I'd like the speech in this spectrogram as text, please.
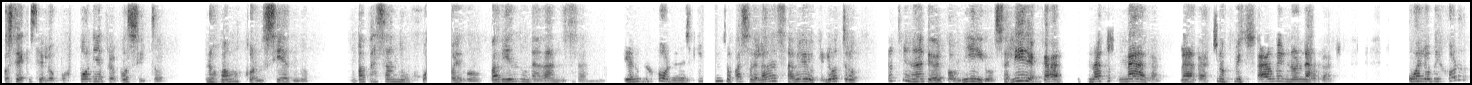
O sea que se lo pospone a propósito, nos vamos conociendo, va pasando un juego, va viendo una danza, y a lo mejor en el quinto paso de la danza veo que el otro no tiene nada que ver conmigo, salí de acá, nada, no me llamen, no nada. O a lo mejor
